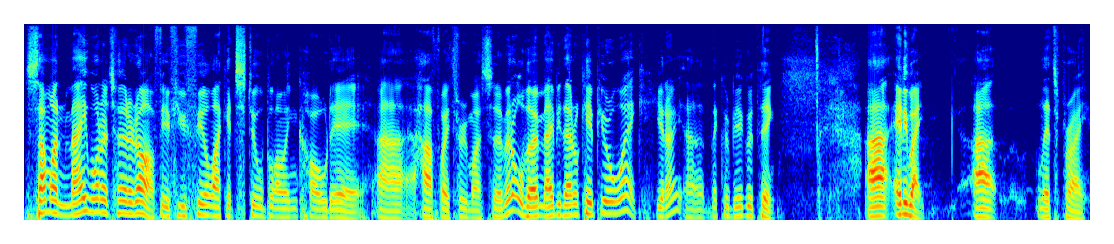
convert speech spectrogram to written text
Someone may want to turn it off if you feel like it's still blowing cold air uh, halfway through my sermon. Although maybe that'll keep you awake. You know, uh, that could be a good thing. Uh, anyway, let's pray.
